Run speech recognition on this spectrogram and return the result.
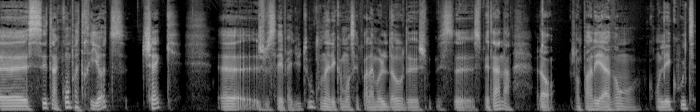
euh, c'est un compatriote tchèque. Euh, je ne savais pas du tout qu'on allait commencer par la Moldau de Smetana. Alors, j'en parlais avant qu'on l'écoute.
